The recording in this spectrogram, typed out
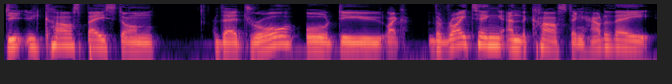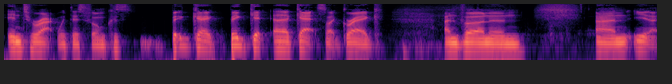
Do you cast based on their draw, or do you like the writing and the casting? How do they interact with this film? Because big, ge- big ge- uh, gets like Greg and Vernon, and you know,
